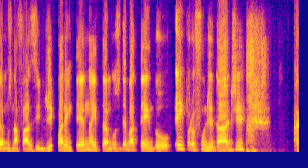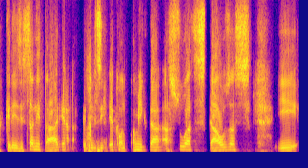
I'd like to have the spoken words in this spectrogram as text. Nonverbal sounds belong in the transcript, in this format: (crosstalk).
estamos na fase de quarentena e estamos debatendo em profundidade a crise sanitária, a crise econômica, as suas causas e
